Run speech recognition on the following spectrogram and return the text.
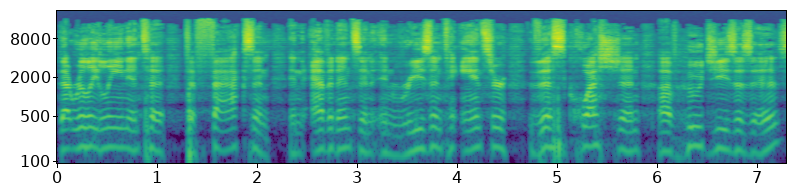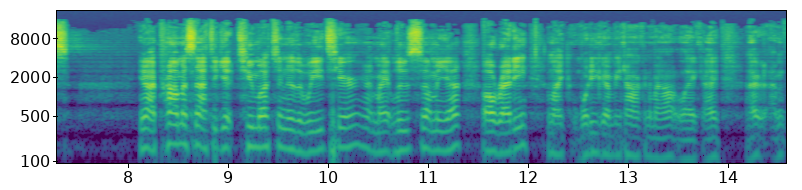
that really lean into to facts and, and evidence and, and reason to answer this question of who Jesus is. You know, I promise not to get too much into the weeds here. I might lose some of you already. I'm like, what are you going to be talking about? Like, I, I, am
